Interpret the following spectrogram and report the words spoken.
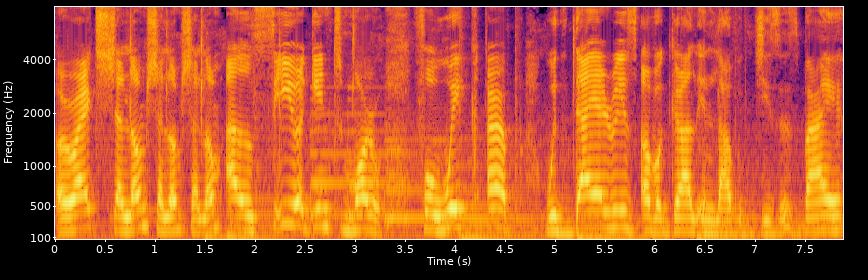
all right? Shalom, shalom, shalom. I'll see you again tomorrow for Wake Up with Diaries of a Girl in Love with Jesus. Bye.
